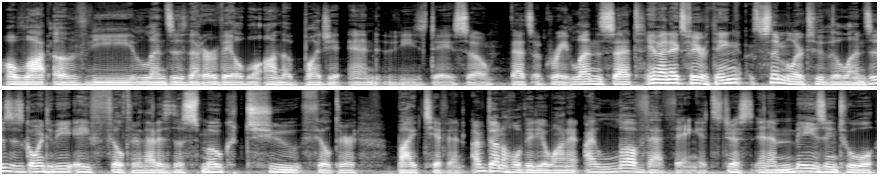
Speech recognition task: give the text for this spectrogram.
a lot of the lenses that are available on the budget end these days. So that's a great lens set. And my next favorite thing, similar to the lenses, is going to be a filter, and that is the Smoque 2 filter by Tiffen. I've done a whole video on it. I love that thing. It's just an amazing tool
